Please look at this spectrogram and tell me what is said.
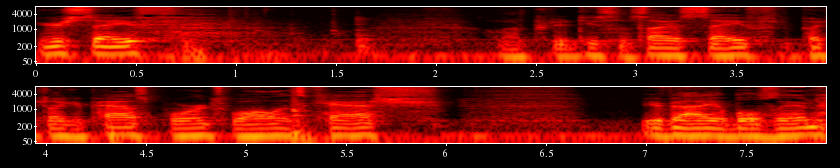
your safe a pretty decent sized safe. Put like your passports, wallets, cash, your valuables in.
